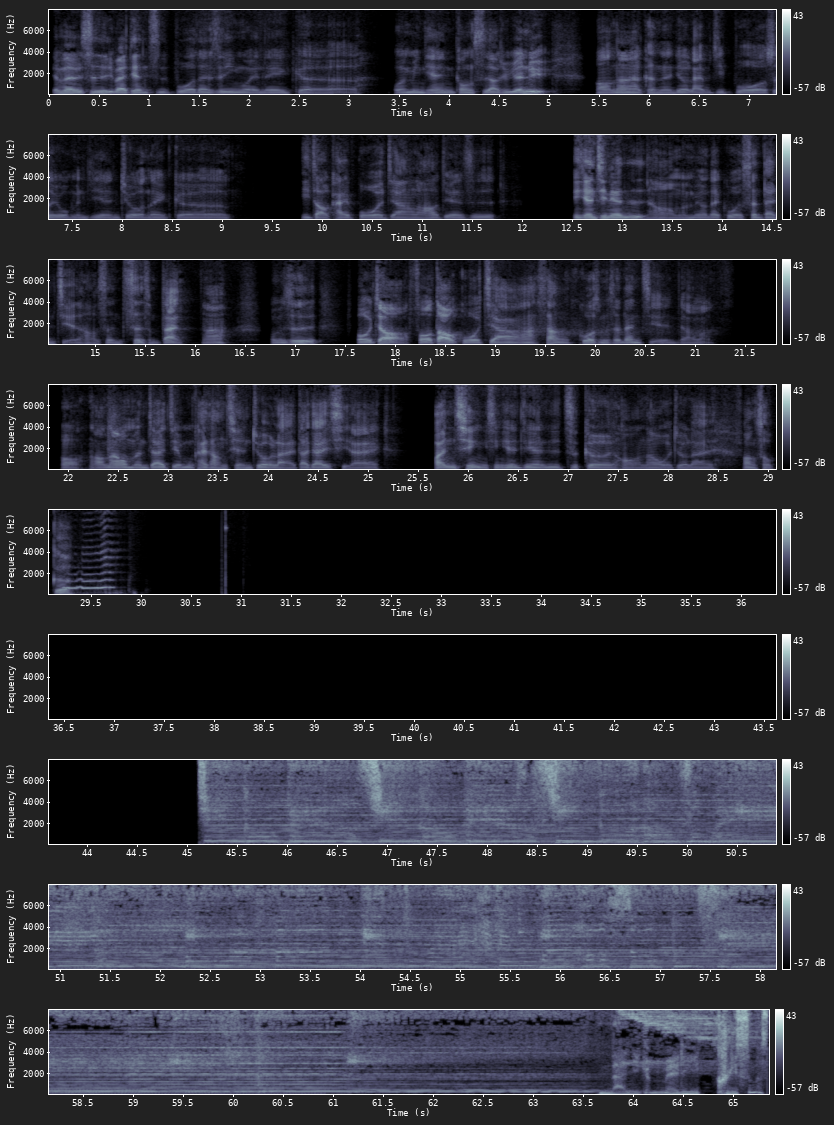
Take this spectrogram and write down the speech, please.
原本是礼拜天直播，但是因为那个我们明天公司要去员旅，哦，那可能就来不及播，所以我们今天就那个提早开播这样，然后今天是。行宪纪念日哈，我们没有在过圣诞节哈，圣圣什么诞啊？我们是佛教佛道国家，上过什么圣诞节？你知道吗？哦，好，那我们在节目开场前就来，大家一起来欢庆行宪纪念日之歌哈。那我就来放首歌。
